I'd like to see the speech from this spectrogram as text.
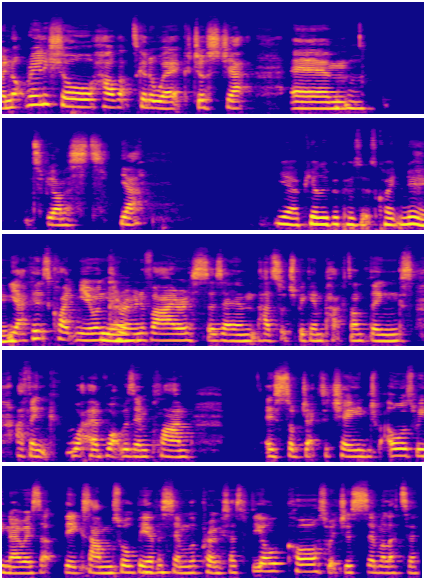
we're not really sure how that's going to work just yet um Mhm. to be honest yeah Yeah, purely because it's quite new. yeah because it's quite new and Yeah. coronavirus has um, had such a big impact on things i think whatever what was in plan is subject to change. But all we know is that the exams will be of a similar process to the old course, which is similar to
